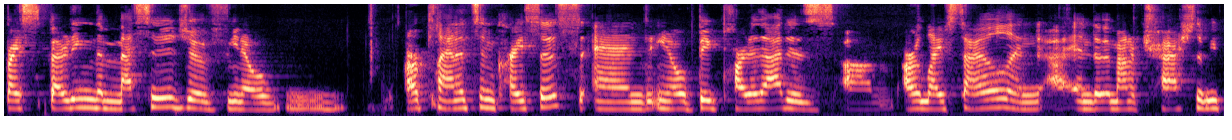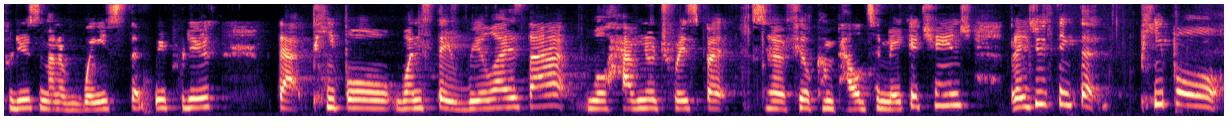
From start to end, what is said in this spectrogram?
by spreading the message of, you know, our planet's in crisis, and you know, a big part of that is um, our lifestyle and uh, and the amount of trash that we produce, the amount of waste that we produce. That people, once they realize that, will have no choice but to feel compelled to make a change. But I do think that people,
